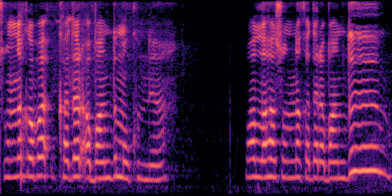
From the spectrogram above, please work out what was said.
Sonuna kadar abandım okun ya. Vallahi sonuna kadar abandım.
